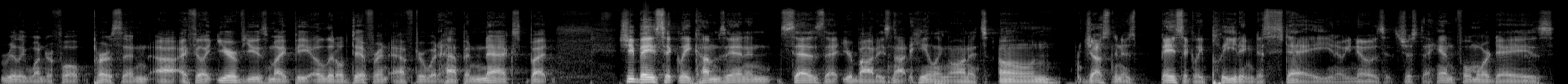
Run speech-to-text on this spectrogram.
really wonderful person. Uh, I feel like your views might be a little different after what happened next, but she basically comes in and says that your body's not healing on its own. Justin is basically pleading to stay. You know, he knows it's just a handful more days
